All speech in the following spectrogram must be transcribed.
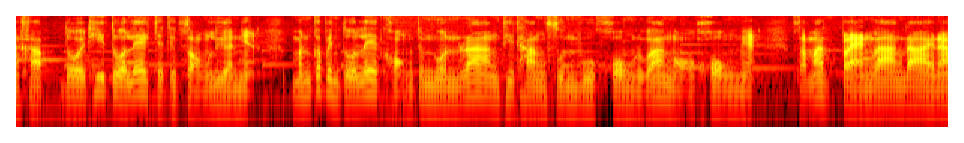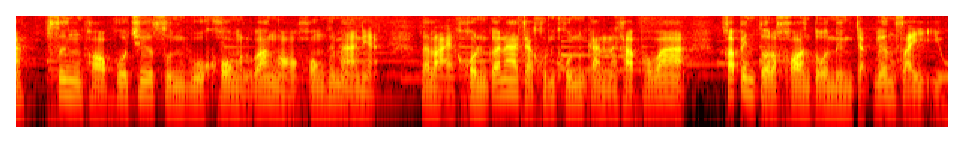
นะครับ โดยที่ตัวเลข 72 เรือนเนี่ย มันก็เป็นตัวเลขของจำนวนร่างที่ทางซุนวูคง หรือว่าหงอคงเนี่ยสามารถแปลงร่างได้นะ ซึ่งพอพูดชื่อซุนวูคง หรือว่าหงอคงขึ้นมาเนี่ย หลายๆ คนก็น่าจะคุ้นๆกันนะครับ เพราะว่าเขาเป็นตัวละครตัวหนึ่งจากเรื่องไซอิ๋ว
